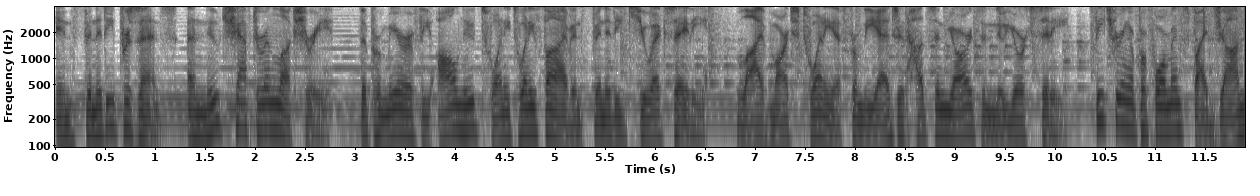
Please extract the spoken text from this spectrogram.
Infiniti presents a new chapter in luxury, the premiere of the all new 2025 Infiniti QX80, live March 20th from the edge at Hudson Yards in New York City, featuring a performance by Jon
